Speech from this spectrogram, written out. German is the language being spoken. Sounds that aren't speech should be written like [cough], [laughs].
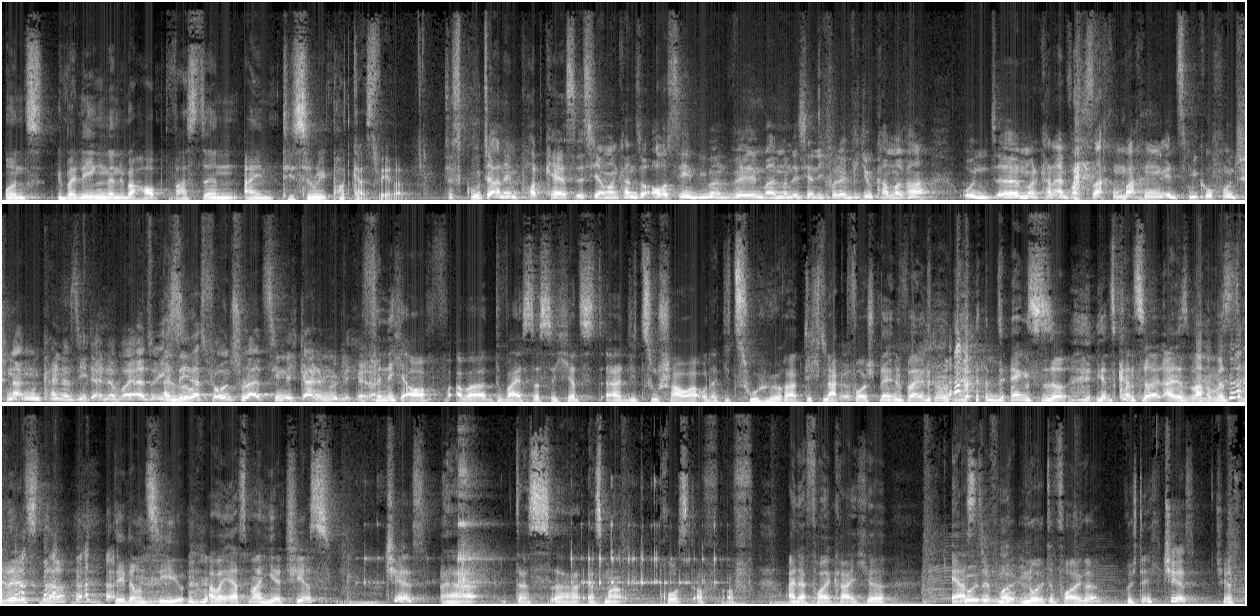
und überlegen dann überhaupt, was denn ein T-Series-Podcast wäre. Das Gute an dem Podcast ist ja, man kann so aussehen, wie man will, weil man ist ja nicht vor der Videokamera und äh, man kann einfach [laughs] Sachen machen, ins Mikrofon schnacken und keiner sieht einen dabei. Also ich Also- sehe das für uns schon als ziemlich geile Möglichkeit. Finde ich auch, aber du weißt, dass sich jetzt äh, die Zuschauer oder die Zuhörer dich nackt vorstellen, weil du [laughs] denkst so, jetzt kannst du halt alles machen, was du willst, ne? They don't see you. Aber erstmal hier Cheers. Cheers. Äh, das äh, erstmal Prost auf, auf eine erfolgreiche erste Nullte Folge. nu- nullte Folge. Richtig? Cheers. Cheers.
